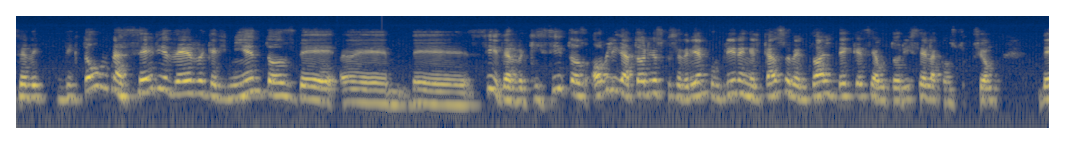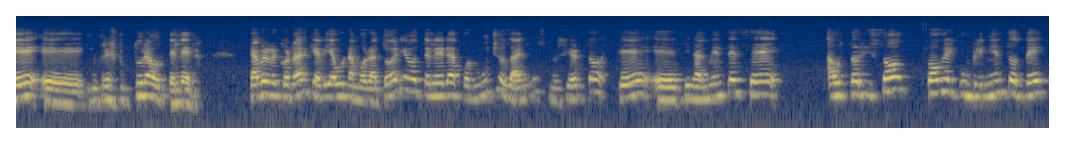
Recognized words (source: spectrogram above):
se dictó una serie de requerimientos, eh, de, sí, de requisitos obligatorios que se debían cumplir en el caso eventual de que se autorice la construcción de eh, infraestructura hotelera. Cabe recordar que había una moratoria hotelera por muchos años, ¿no es cierto?, que finalmente se autorizó con el cumplimiento de,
